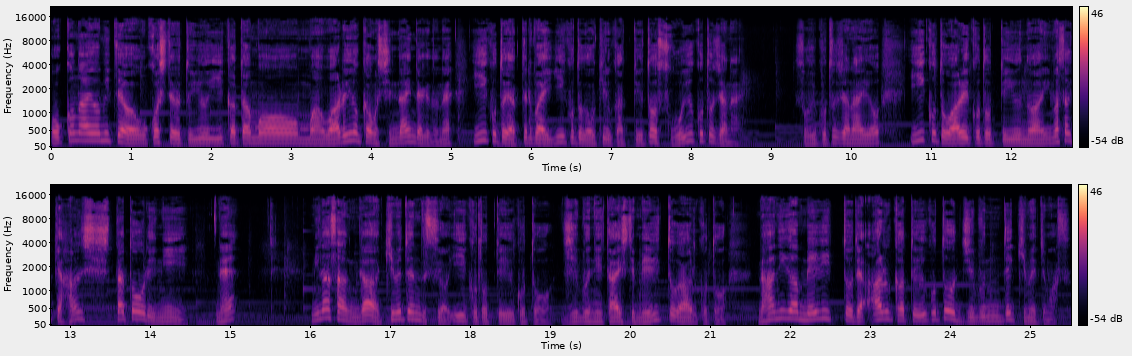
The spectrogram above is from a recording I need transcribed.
行いを見ては起こしてるという言い方も、まあ悪いのかもしれないんだけどね、いいことやってる場合、いいことが起きるかっていうと、そういうことじゃない。そういうことじゃないよ。いいこと悪いことっていうのは、今さっき話した通りに、ね、皆さんが決めてんですよ。いいことっていうことを。自分に対してメリットがあること。何がメリットであるかということを自分で決めてます。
